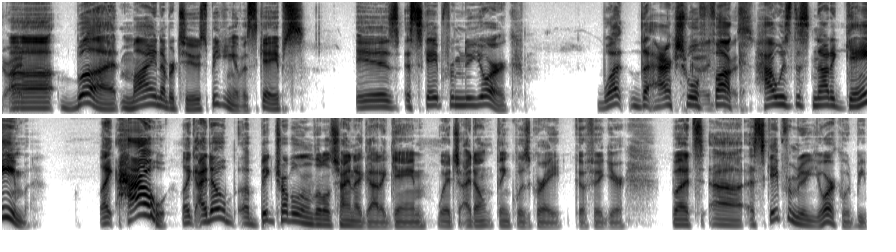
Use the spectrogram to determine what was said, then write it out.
right? Uh, but my number two, speaking of escapes, is Escape from New York. What the actual Good fuck? choice. How is this not a game? Like how? Like I know a Big Trouble in Little China got a game, which I don't think was great. Go figure. But uh, Escape from New York would be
